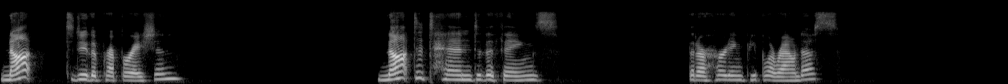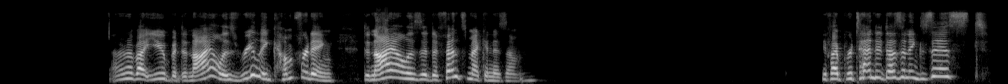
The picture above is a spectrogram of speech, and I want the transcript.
not to do the preparation, not to tend to the things that are hurting people around us. I don't know about you, but denial is really comforting. Denial is a defense mechanism. If I pretend it doesn't exist,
